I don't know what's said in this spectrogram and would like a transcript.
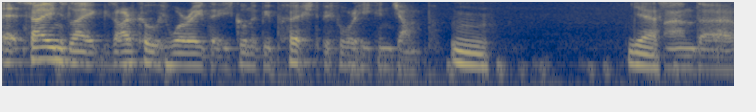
it sounds like Zarco's worried that he's going to be pushed before he can jump. Mm. Yes. And uh,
